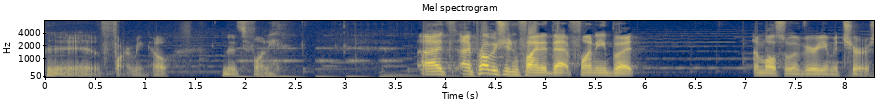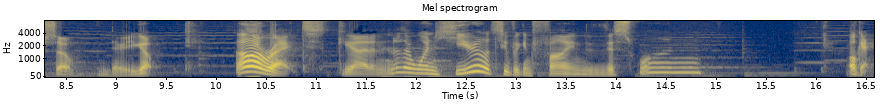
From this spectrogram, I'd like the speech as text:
Farming hoe. That's funny. Uh, I probably shouldn't find it that funny, but I'm also very immature, so there you go. All right, got another one here. Let's see if we can find this one. Okay.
